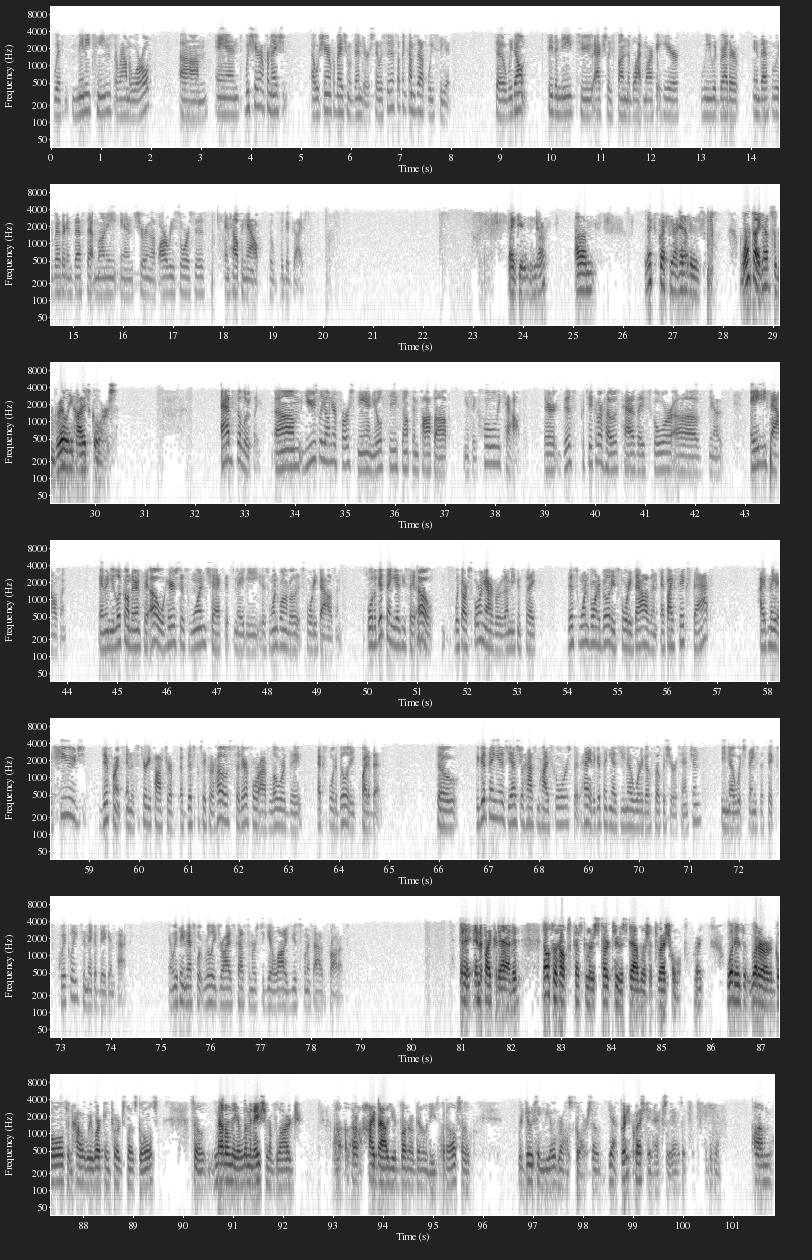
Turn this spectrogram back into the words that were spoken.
with many teams around the world, um, and we share information. Uh, we share information with vendors. So as soon as something comes up, we see it. So we don't see the need to actually fund the black market here. We would rather invest, we would rather invest that money in shoring up our resources and helping out the, the good guys. Thank you. Um, next question I have is, won't I have some really high scores? Absolutely. Um, usually on your first scan, you'll see something pop up. And you say, holy cow, there, this particular host has a score of, you know, 80,000. And then you look on there and say, oh, well, here's this one check that's maybe, this one vulnerability that's 40,000. Well, the good thing is you say, oh, with our scoring algorithm, you can say, this one vulnerability is 40,000. If I fix that, I've made a huge difference in the security posture of, of this particular host, so therefore I've lowered the exploitability quite a bit. So the good thing is, yes, you'll have some high scores, but hey, the good thing is you know where to go focus your attention. You know which things to fix quickly to make a big impact. And we think that's what really drives customers to get a lot of usefulness out of the product. And, and if I could add, it, it also helps customers start to establish a threshold, right? What is it, what are our goals and how are we working towards those goals? So not only elimination of large, uh, uh high-valued vulnerabilities, but also reducing the overall score. So yeah, great question actually. Was. Um,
